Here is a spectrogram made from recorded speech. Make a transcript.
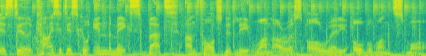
Is still Kaiserdisco in the mix, but unfortunately, one hour is already over once more,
